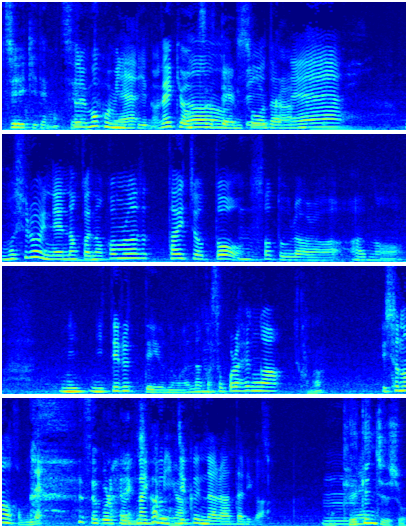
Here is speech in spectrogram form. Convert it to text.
地域でも強いそれもコミュニティのね共通点っていうか。そうだね。面白いね。なんか中村隊長とうん。佐藤うららはあのに似てるっていうのはなんかそこら辺がかな、一緒なのかもね。そこら辺。中身が。軸軸になるあたりが、うん経験値でしょっ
